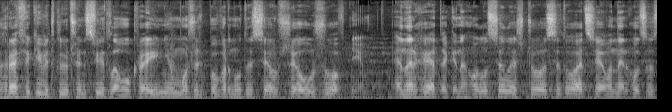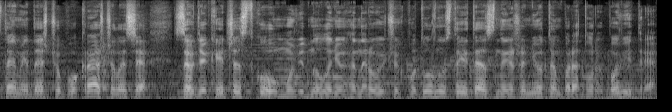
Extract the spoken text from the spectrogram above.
Графіки відключень світла в Україні можуть повернутися вже у жовтні. Енергетики наголосили, що ситуація в енергосистемі дещо покращилася завдяки частковому відновленню генеруючих потужностей та зниженню температури повітря.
